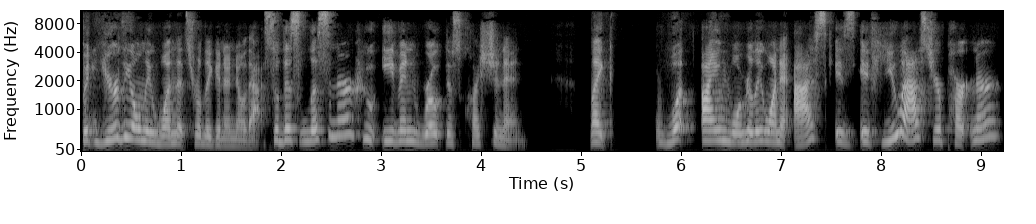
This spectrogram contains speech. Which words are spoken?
but you're the only one that's really going to know that. So, this listener who even wrote this question in, like, what I really want to ask is if you ask your partner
